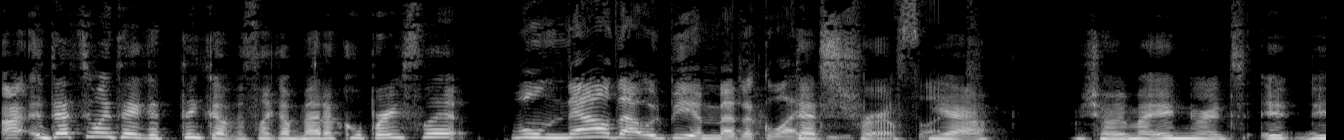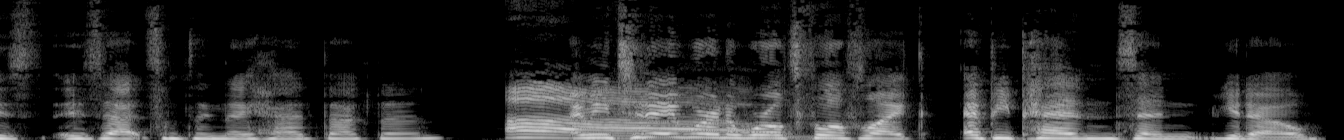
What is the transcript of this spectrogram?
I, that's the only thing I could think of. It's like a medical bracelet. well, now that would be a medical ID. that's true. bracelet. Yeah, I'm showing my ignorance. It is. Is that something they had back then? I mean, today we're in a world full of like EpiPens and, you know,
